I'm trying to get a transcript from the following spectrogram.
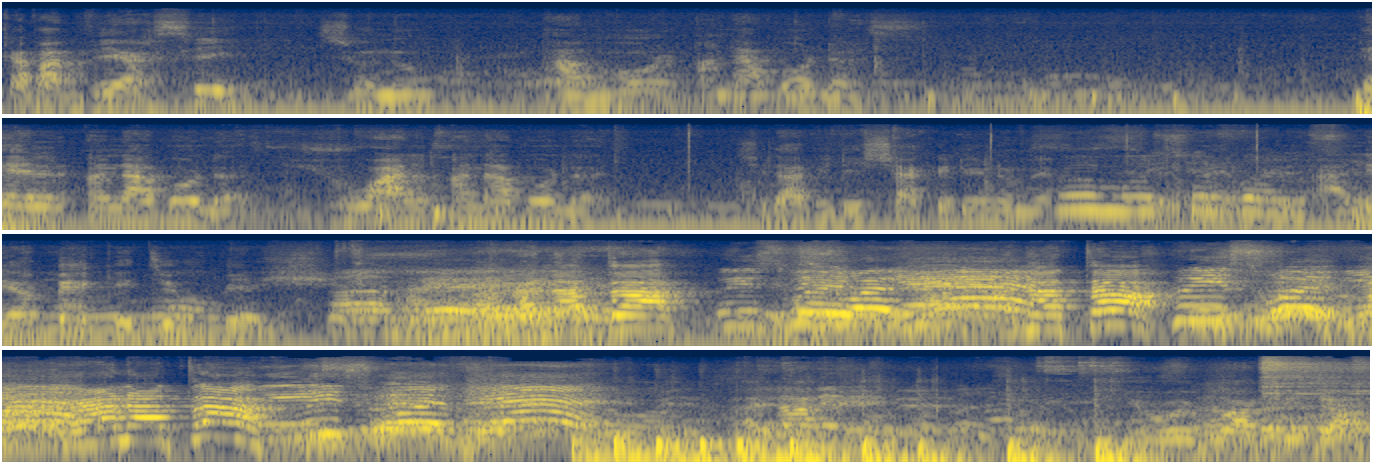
Capable de verser sur nous amour en abondance, paix en abondance, joie en abondance sur la vie de chacun de nous-mêmes. Allez en paix que Dieu vous bénisse. Maranatha. Amen. Je vous revois plus tard.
